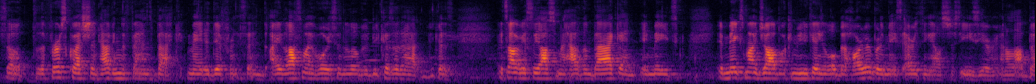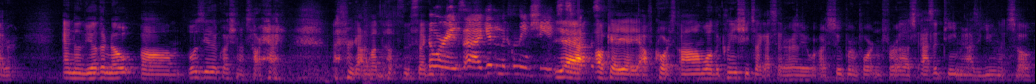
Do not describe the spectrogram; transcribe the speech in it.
So to the first question, having the fans back made a difference, and I lost my voice in a little bit because of that. Because it's obviously awesome to have them back, and it makes it makes my job of communicating a little bit harder, but it makes everything else just easier and a lot better. And on the other note, um, what was the other question? I'm sorry, I, I forgot about those in a second. No worries. Uh, getting the clean sheets. Yeah. the Okay. Yeah. Yeah. Of course. Um, well, the clean sheets, like I said earlier, are super important for us as a team and as a unit. So,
